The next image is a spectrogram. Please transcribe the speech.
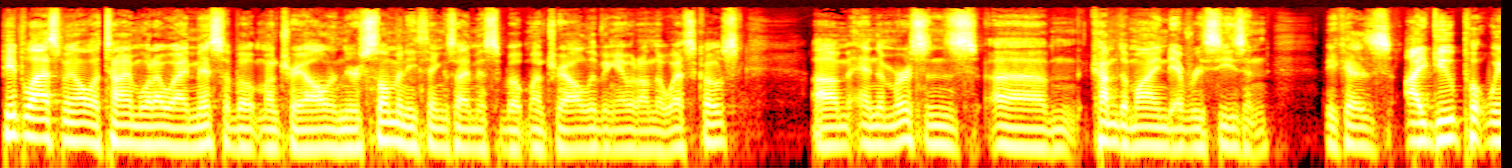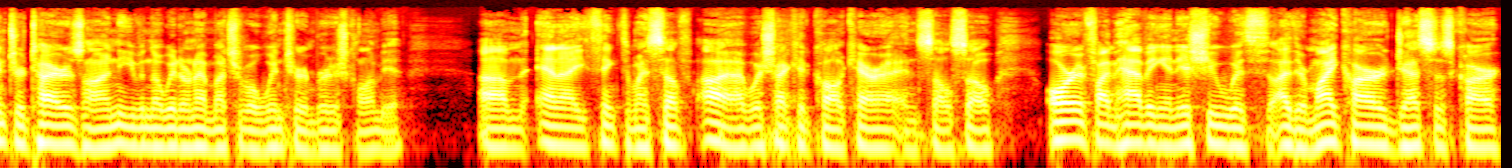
people ask me all the time what do I miss about Montreal, and there's so many things I miss about Montreal living out on the West Coast. Um, and the Mersons um, come to mind every season because I do put winter tires on, even though we don't have much of a winter in British Columbia. Um, and I think to myself, oh, I wish I could call Kara and Celso. Or if I'm having an issue with either my car or Jess's car,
